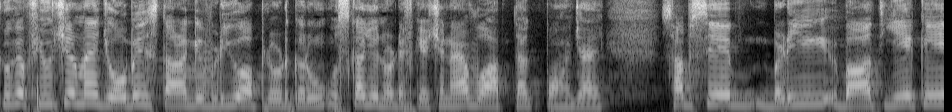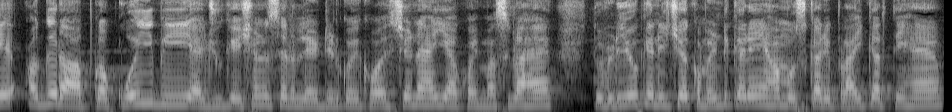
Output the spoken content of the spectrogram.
क्योंकि फ्यूचर में जो भी इस तरह के वीडियो अपलोड करूँ, उसका जो नोटिफिकेशन है वो आप तक पहुँच जाए। सबसे बड़ी बात ये कि अगर आपका कोई भी एजुकेशन से रिलेटेड कोई क्वेश्चन है या कोई मसला है तो वीडियो के नीचे कमेंट करें, हम उसका रिप्लाई करते हैं।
